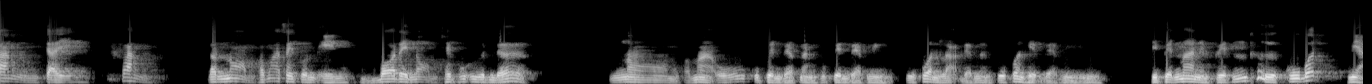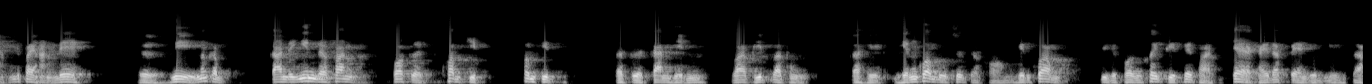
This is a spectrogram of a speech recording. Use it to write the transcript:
ตั้งใจฟังแล้วน้อมเขามาใส่ตนเองบ่ได้น้อมใช้ผู้อื่นเด้อน้อมเขามาโอ้กูเป็นแบบนั้นกูเป็นแบบนี้กูควรละแบบนั้นกูควรเหตุแบบนี้นี่ที่เป็นมาเนี่ยเป็นคือกูเบิดเนี่ยไม่ไปหันเด้เออ นี่มันกับการได้ยินได้ฟังพอเกิดความคิดความคิดก็เกิดการเห็นว่าผิดว่าถูก ก็เห็นเห็นความรู้สึกจ้าของ เห็นความที่จ้าของเคยผิดเคยผ่านแก้ไขดัดแปลงตนเองซะ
